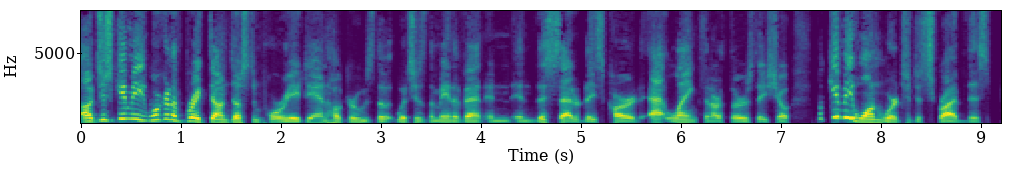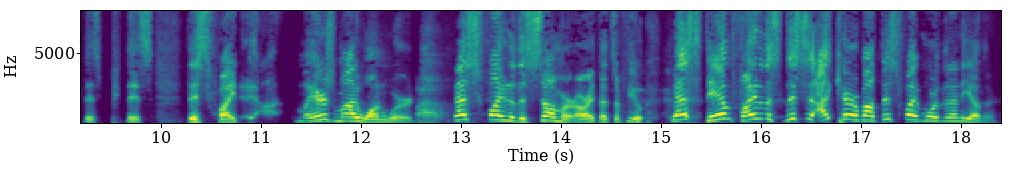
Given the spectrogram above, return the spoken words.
uh, just give me. We're going to break down Dustin Poirier, Dan Hooker, who's the which is the main event in in this Saturday's card at length in our Thursday show. But give me one word to describe this this this this fight. Uh, Here's my one word: best fight of the summer. All right, that's a few. Best damn fight of this. This is I care about this fight more than any other.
